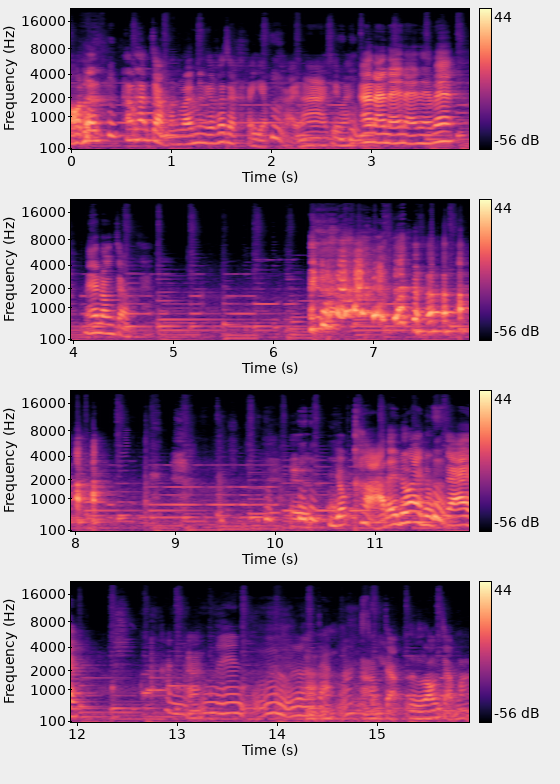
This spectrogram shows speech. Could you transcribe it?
อ๋อถ้าถ้าถ้าจับมันไว้มันก็จะขยับขายหน้าใช่ไหมอะไหนไหนไหนไหนแม่แม่ลองจับเออยกขาได้ด้วยถูกใจ มาเอาจับเออลองจับมา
